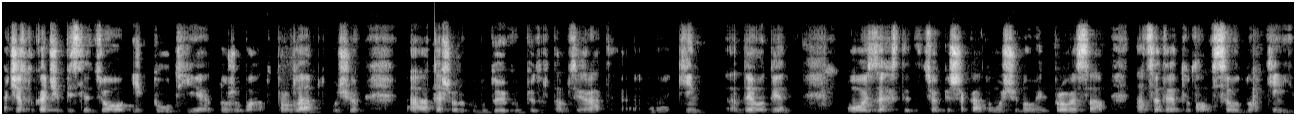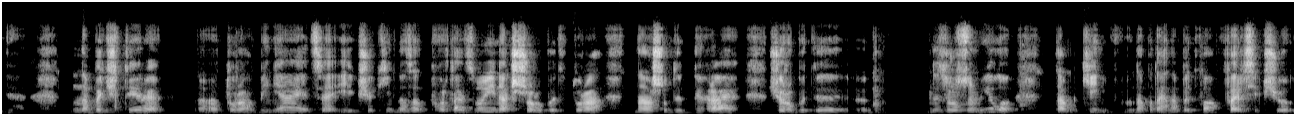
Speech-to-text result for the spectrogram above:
А чесно кажучи, після цього і тут є дуже багато проблем, тому що а, те, що рекомендує комп'ютер там зіграти е, кінь D1, ось захистити цього пішака, тому що ну, він провисав на c3, то там все одно кінь йде на b4. е, Тура міняється, і якщо кінь назад повертається, ну інакше що робити? Тура на H1 не грає. Що робити е, незрозуміло. Там кінь нападає на b2, ферзь, якщо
